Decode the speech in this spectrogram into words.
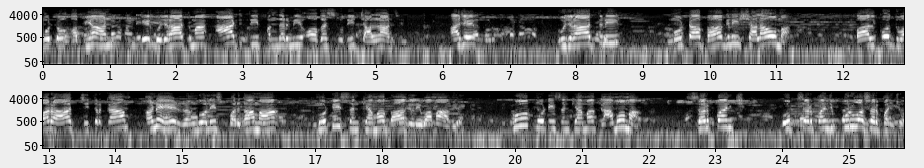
મોટો અભિયાન એ ગુજરાતમાં આઠથી પંદરમી ઓગસ્ટ સુધી ચાલનાર છે. આજે ગુજરાતની મોટા ભાગની શાળાઓમાં બાળકો દ્વારા ચિત્રકામ અને રંગોલી સ્પર્ધામાં મોટી સંખ્યામાં ભાગ લેવામાં આવ્યો. ખૂબ મોટી સંખ્યામાં ગામોમાં સરપંચ ઉપસરપંચ પૂર્વ સરપંચો,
